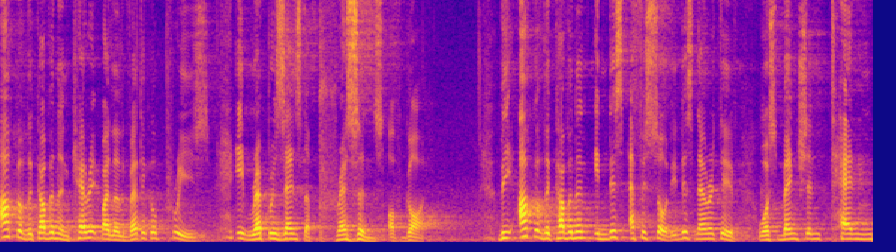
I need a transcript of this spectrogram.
Ark of the Covenant, carried by the Levitical priests, it represents the presence of God. The Ark of the Covenant in this episode, in this narrative, was mentioned 10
